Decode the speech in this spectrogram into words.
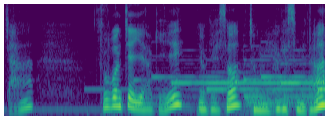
자, 두 번째 이야기 여기에서 정리하겠습니다.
